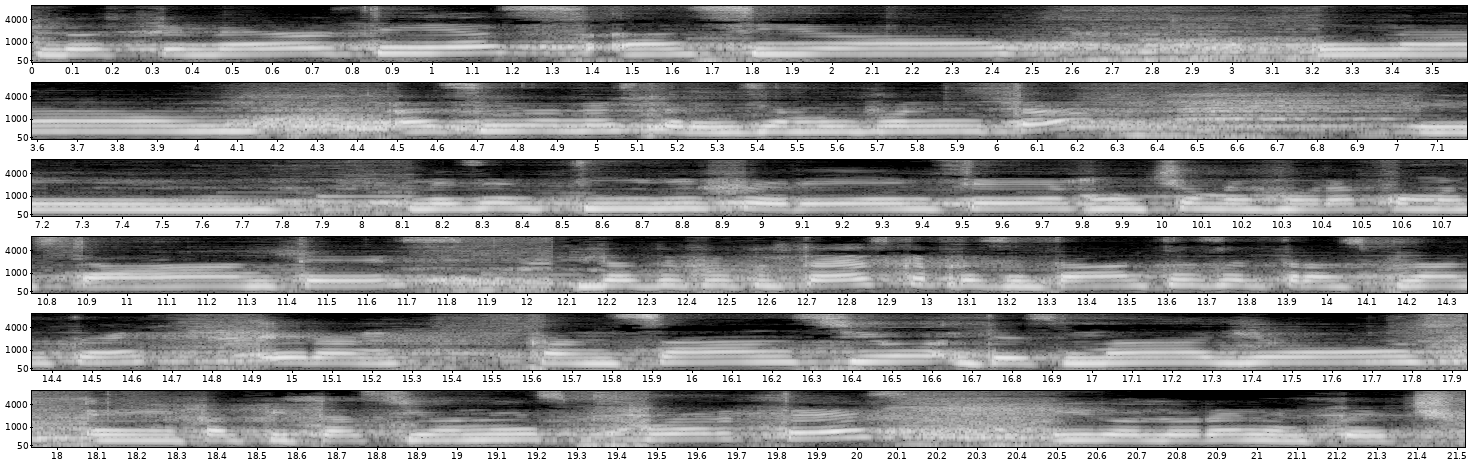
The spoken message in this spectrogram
Los primeros días han sido una, ha sido una experiencia muy bonita me sentí diferente, mucho mejor a como estaba antes. Las dificultades que presentaba antes del trasplante eran cansancio, desmayos, eh, palpitaciones fuertes y dolor en el pecho.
